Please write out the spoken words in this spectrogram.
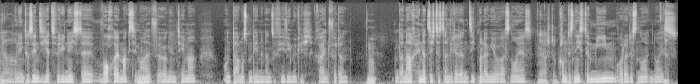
Ja. und interessieren sich jetzt für die nächste Woche maximal für irgendein Thema. Und da muss man denen dann so viel wie möglich reinfüttern. Ja. Und danach ändert sich das dann wieder, dann sieht man irgendwie was Neues. ja, stimmt. Kommt das nächste Meme oder das neu, neues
